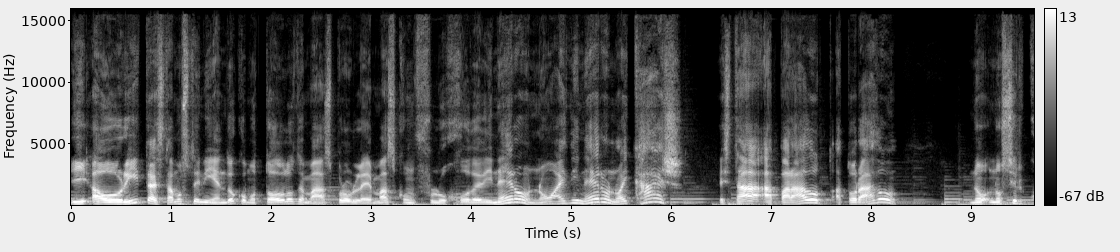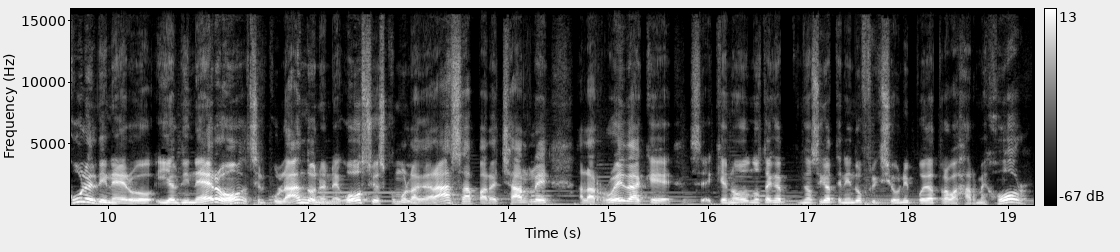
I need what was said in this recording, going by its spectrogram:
Y ahorita estamos teniendo, como todos los demás, problemas con flujo de dinero. No hay dinero, no hay cash. Está aparado, atorado no, no circula el dinero y el dinero circulando en el negocio es como la grasa para echarle a la rueda que, que no, no, tenga, no siga teniendo fricción y pueda trabajar mejor.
